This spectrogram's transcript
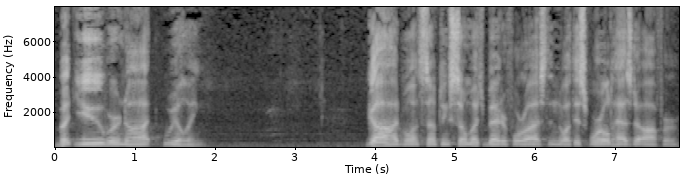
But you were not willing. God wants something so much better for us than what this world has to offer.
